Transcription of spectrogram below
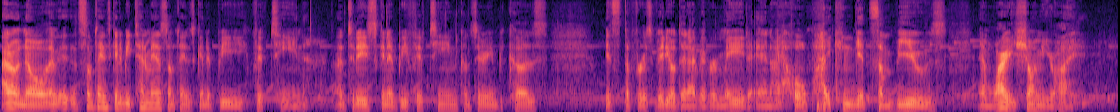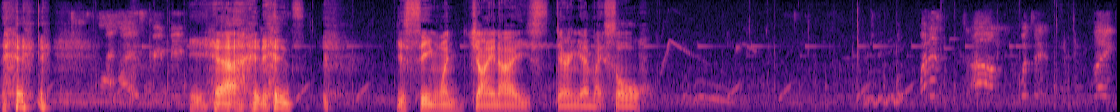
I don't know. It- It's sometimes gonna be ten minutes. Sometimes it's gonna be fifteen. Uh, today's gonna be fifteen, considering because it's the first video that I've ever made, and I hope I can get some views. And why are you showing me your eye? Yeah, it is. Just seeing one giant eye staring at my soul. What is um what's it? Like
